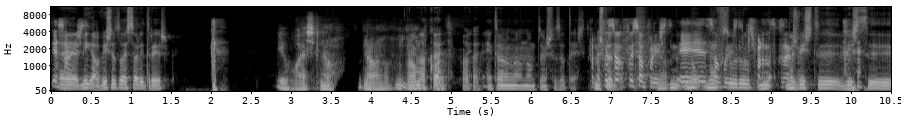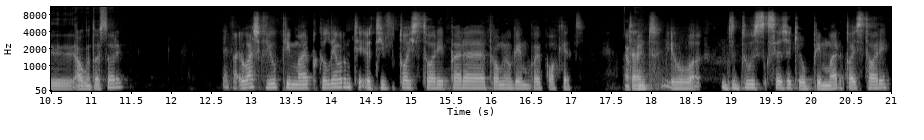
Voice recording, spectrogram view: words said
É só isto. Miguel, viste o Toy Story 3? eu acho que não. Não, não, não me Ok, recordo. ok. Então não, não podemos fazer o teste. Mas Foi só, foi só por isto. no- É no- só no por isto. futuro- gozar mas viste, viste algum Toy Story? Eu acho que vi o primeiro porque eu lembro-me, eu tive o Toy Story para, para o meu Game Boy Pocket. Portanto, eu uh, deduzo que seja que o primeiro Toy Story.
